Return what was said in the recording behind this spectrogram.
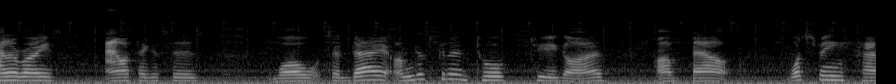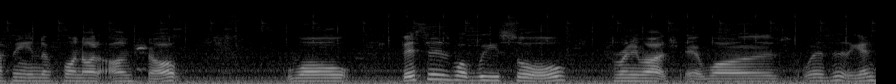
Canaries, our Pegasus. Well, today I'm just gonna talk to you guys about what's been happening in the Fortnite on shop. Well, this is what we saw. Pretty much, it was. Where's it again?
